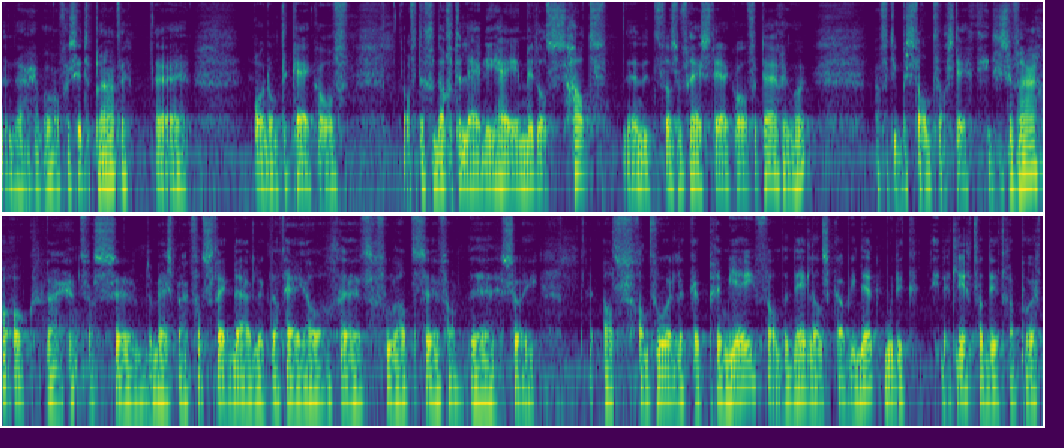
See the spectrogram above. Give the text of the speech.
En daar hebben we over zitten praten. Uh, gewoon om te kijken of, of de gedachtenlijn die hij inmiddels had... en het was een vrij sterke overtuiging, hoor... of die bestand was tegen kritische vragen ook. Maar het was uh, de volstrekt duidelijk... dat hij al het gevoel had van... sorry, als verantwoordelijke premier van het Nederlands kabinet... moet ik in het licht van dit rapport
